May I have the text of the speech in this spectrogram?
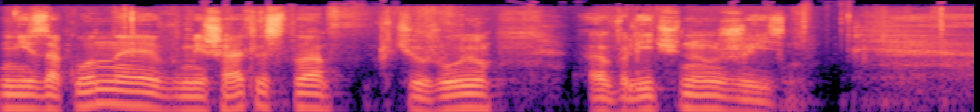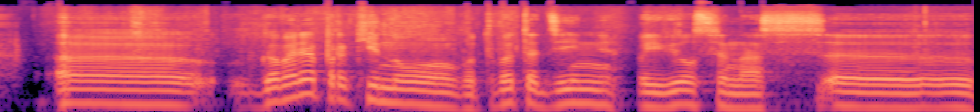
незаконное вмешательство в чужую, э, в личную жизнь. Э, говоря про кино, вот в этот день появился нас э,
